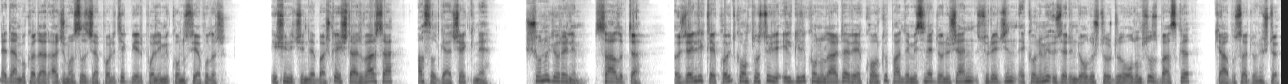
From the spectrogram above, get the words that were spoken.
neden bu kadar acımasızca politik bir polemik konusu yapılır? İşin içinde başka işler varsa asıl gerçek ne? Şunu görelim, sağlıkta, özellikle Covid komplosuyla ilgili konularda ve korku pandemisine dönüşen sürecin ekonomi üzerinde oluşturduğu olumsuz baskı kabusa dönüştü.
